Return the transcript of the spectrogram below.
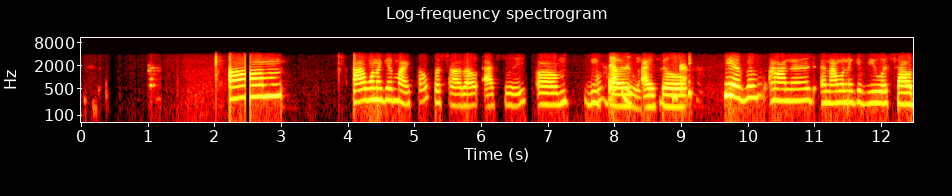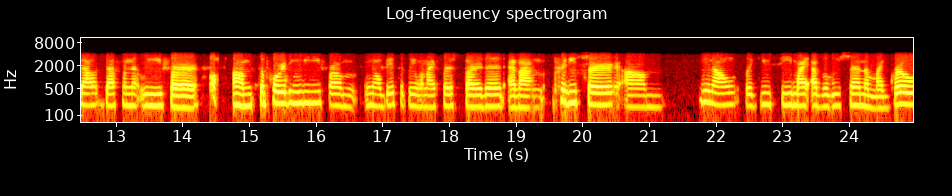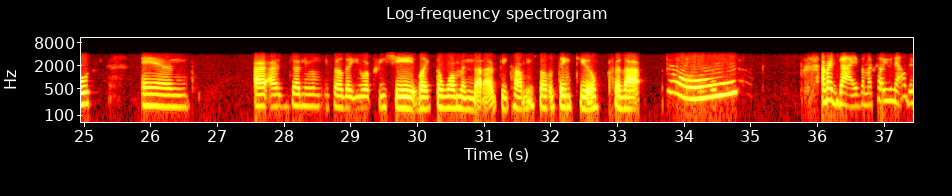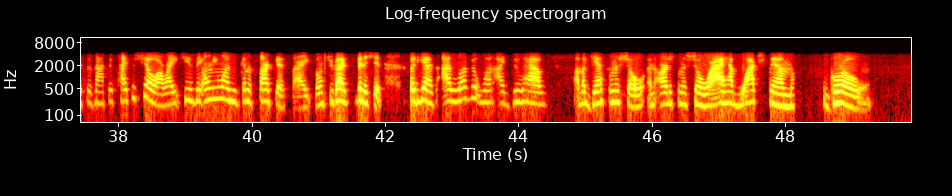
Um, I want to give myself a shout out actually, um, because definitely. I feel yeah really honored, and I want to give you a shout out definitely for um supporting me from you know basically when I first started, and I'm pretty sure um you know like you see my evolution and my growth, and I, I genuinely feel that you appreciate like the woman that I've become. So thank you for that. Oh. All right, guys, I'm gonna tell you now. This is not this type of show. All right, she's the only one who's gonna start this. All right, don't you guys finish it. But yes, I love it when I do have um, a guest on the show, an artist on the show, where I have watched them grow.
